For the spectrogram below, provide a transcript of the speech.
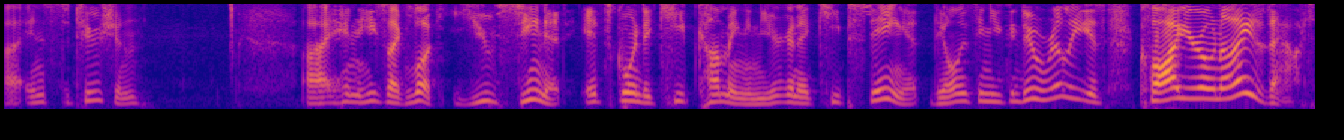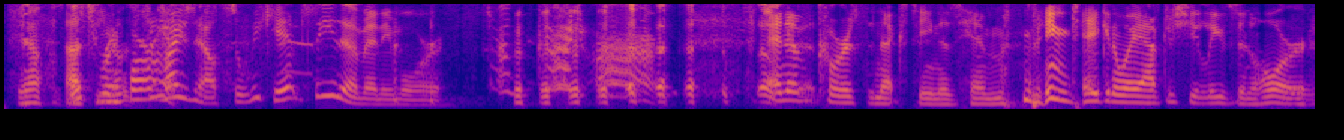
uh, institution. Uh, and he's like, "Look, you've seen it. It's going to keep coming, and you're going to keep seeing it. The only thing you can do really is claw your own eyes out." Yeah, Uh, let's so rip our see it. eyes out so we can't see them anymore. So good. So and of good. course, the next scene is him being taken away after she leaves in horror,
